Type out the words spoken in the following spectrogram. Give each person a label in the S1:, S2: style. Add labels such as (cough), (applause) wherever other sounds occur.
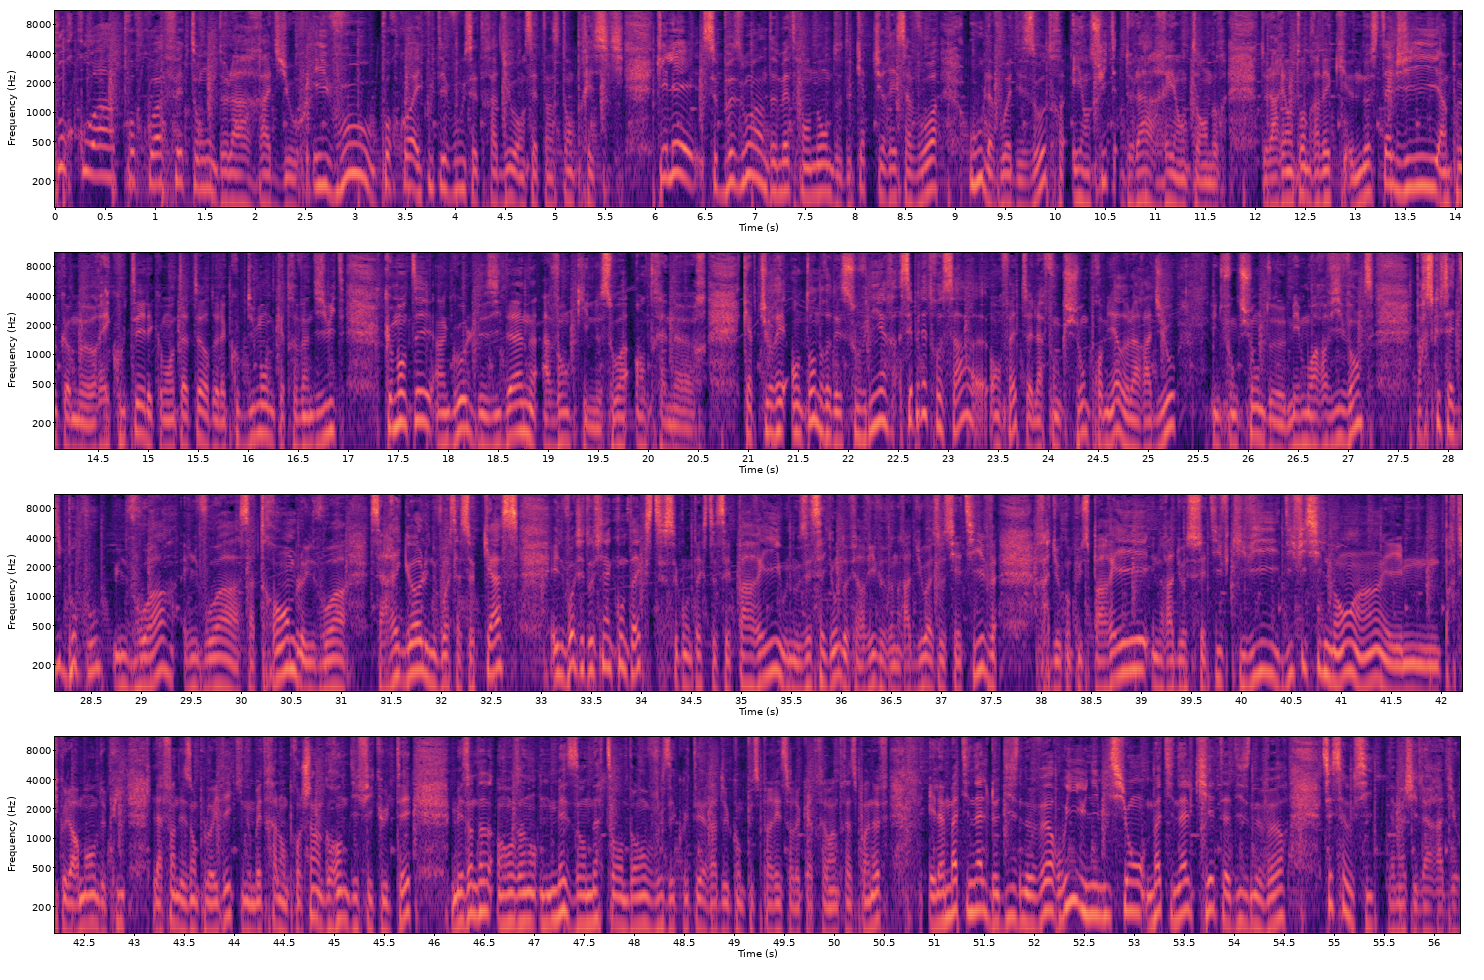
S1: Pourquoi, pourquoi fait-on de la radio Et vous, pourquoi écoutez-vous cette radio en cet instant précis Quel est ce besoin de mettre en onde, de capturer sa voix ou la voix des autres et ensuite de la réentendre De la réentendre avec nostalgie, un peu comme réécouter les commentateurs de la Coupe du Monde 98, commenter un goal de Zidane avant qu'il ne soit entraîneur. Capturer, entendre des souvenirs, c'est peut-être ça, en fait, la fonction première de la radio, une fonction de mémoire vivante, parce que ça dit beaucoup. Une voix, une voix, ça tremble, une voix, ça rigole, une voix, ça se casse, et une voix, c'est aussi un contexte. Ce contexte, c'est Paris, où nous essayons de faire vivre une radio associative, Radio Campus Paris, une radio associative qui vit difficilement, hein, et hum, particulièrement depuis la fin des emplois aidés, qui nous mettra l'an prochain en grande difficulté. Mais en- mais en attendant, vous écoutez Radio Campus Paris sur le 93.9 et la matinale de 19h, oui, une émission matinale qui est à 19h. C'est ça aussi, la magie de la radio.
